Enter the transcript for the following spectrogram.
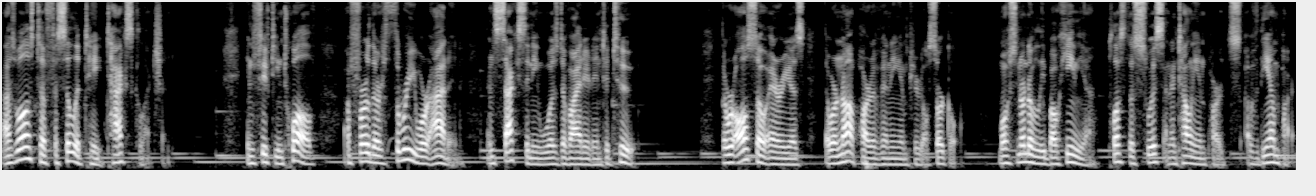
as well as to facilitate tax collection. In 1512, a further three were added, and Saxony was divided into two. There were also areas that were not part of any imperial circle, most notably Bohemia, plus the Swiss and Italian parts of the empire.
